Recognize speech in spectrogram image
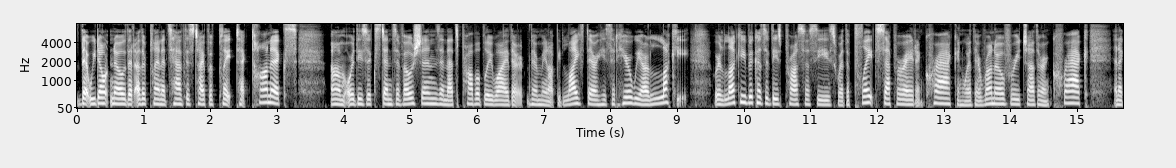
that we don't know that other planets have this type of plate tectonics um, or these extensive oceans, and that's probably why there there may not be life there. He said, "Here we are lucky. We're lucky because of these processes where the plates separate and crack, and where they run over each other and crack. And a,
